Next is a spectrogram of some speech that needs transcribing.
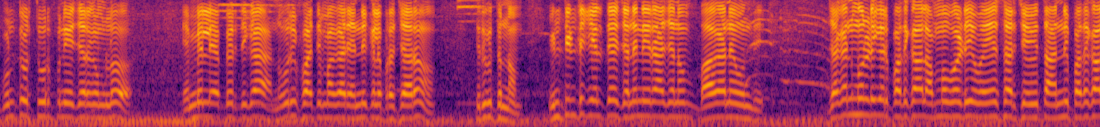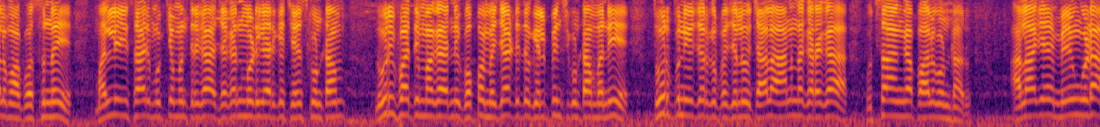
గుంటూరు తూర్పు నియోజకవర్గంలో ఎమ్మెల్యే అభ్యర్థిగా నూరి ఫాతిమా గారి ఎన్నికల ప్రచారం తిరుగుతున్నాం. ఇంటింటికి వెళ్తే జననీరాజనం బాగానే ఉంది. జగన్మోహన్ రెడ్డి గారి పథకాలు అమ్మఒడి వైఎస్ఆర్ చేయుత అన్ని పథకాలు మాకు వస్తున్నాయి. మళ్ళీ ఈసారి ముఖ్యమంత్రిగా జగన్మోహన్ గారికి చేసుకుంటాం. నూరి ఫాతిమా గారిని గొప్ప మెజార్టీతో గెలిపించుకుంటామని తూర్పు నియోజకవర్గ ప్రజలు చాలా ఆనందకరంగా ఉత్సాహంగా పాల్గొంటున్నారు. అలాగే మేము కూడా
